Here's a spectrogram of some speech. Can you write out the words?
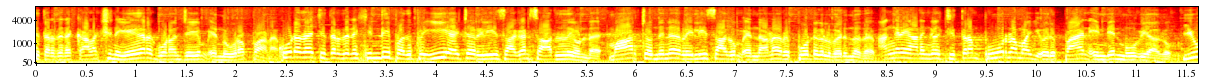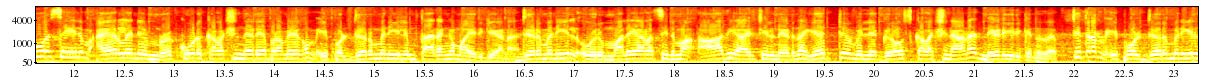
ചിത്രത്തിന്റെ കളക്ഷൻ ഏറെ ഗുണം ചെയ്യും എന്ന് ഉറപ്പാണ്. കൂടാതെ ചിത്രത്തിന്റെ ഹിന്ദി പതിപ്പ് ഈ ആഴ്ച റിലീസാകാൻ സാധ്യതയുണ്ട്. മാർച്ച് ഒന്നിന് റിലീസാകും എന്നാണ് റിപ്പോർട്ടുകൾ വരുന്നത്. അങ്ങനെയാണെങ്കിൽ ചിത്രം പൂർണമായി ഒരു പാൻ ഇന്ത്യൻ മൂവിയാകും. യു എസ് എയിലും അയർലൻഡിലും റെക്കോർഡ് കളക്ഷൻ നേടിയ പ്രമേയം ഇപ്പോൾ ജർമ്മനിയിലും തരംഗമായിരിക്കുകയാണ്. ജർമ്മനിയിൽ ഒരു മലയാള സിനിമ ആദ്യ ആഴ്ചയിൽ നേടുന്ന ഏറ്റവും വലിയ ഗ്രോസ് കളക്ഷനാണ് നേടിയിരിക്കുന്നത്. ചിത്രം ഇപ്പോൾ ജർമ്മനിയിൽ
